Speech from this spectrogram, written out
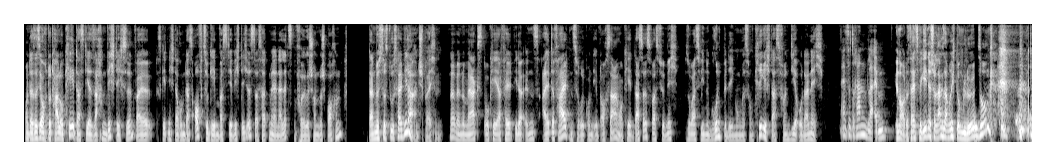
und das ist ja auch total okay, dass dir Sachen wichtig sind, weil es geht nicht darum, das aufzugeben, was dir wichtig ist. Das hatten wir in der letzten Folge schon besprochen. Dann müsstest du es halt wieder ansprechen. Ne? Wenn du merkst, okay, er fällt wieder ins alte Verhalten zurück und eben auch sagen, okay, das ist, was für mich sowas wie eine Grundbedingung ist und kriege ich das von dir oder nicht. Also dranbleiben. Genau, das heißt, wir gehen ja schon langsam Richtung Lösung.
